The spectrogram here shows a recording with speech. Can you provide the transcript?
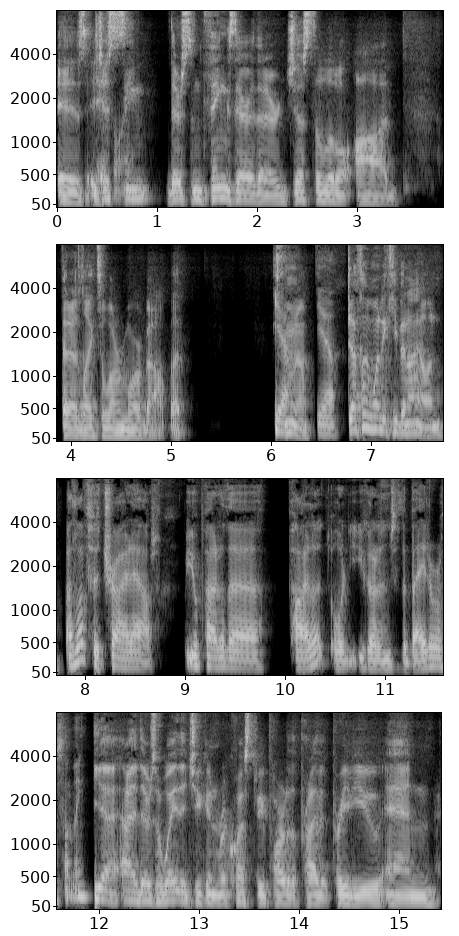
Is it Definitely. just seem there's some things there that are just a little odd that I'd like to learn more about, but Yeah. I don't know. Yeah. Definitely want to keep an eye on. I'd love to try it out. You're part of the pilot or you got into the beta or something? Yeah, uh, there's a way that you can request to be part of the private preview, and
